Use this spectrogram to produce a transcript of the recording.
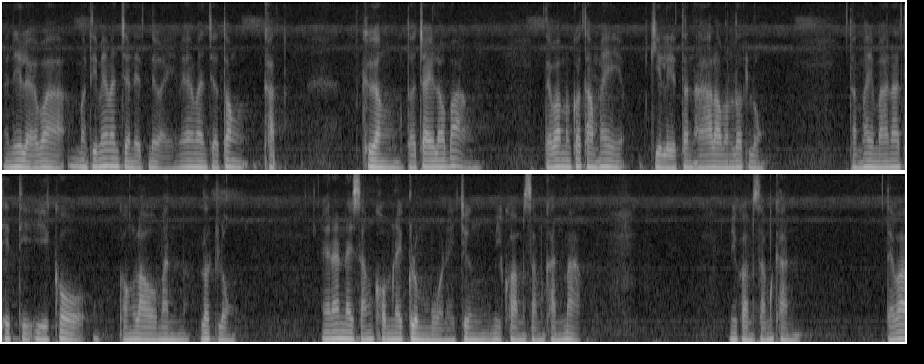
อันนี้แหละว่าบางทีแม้มันจะเหน็ดเหนื่อย แม้มันจะต้องขัดเคืองต่อใจเราบ้าง แต่ว่ามันก็ทำให้กิเลสตัณหาเรามันลดลงทำให้มานาทิฏฐิอีโก้ของเรามันลดลง ดังนั้นในสังคมในกลุ่มหมู่เนี่ยจึงมีความสำคัญมาก มีความสำคัญ แต่ว่า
